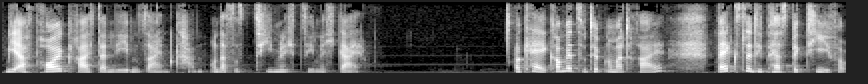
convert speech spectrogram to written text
wie erfolgreich dein Leben sein kann. Und das ist ziemlich, ziemlich geil. Okay, kommen wir zu Tipp Nummer drei. Wechsle die Perspektive.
